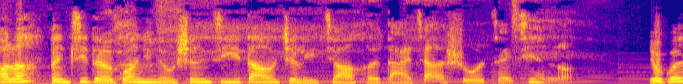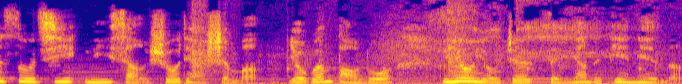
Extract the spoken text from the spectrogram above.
好了，本期的光影留声机到这里就要和大家说再见了。有关素七，你想说点什么？有关保罗，你又有着怎样的惦念呢？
